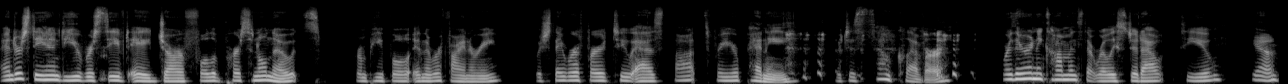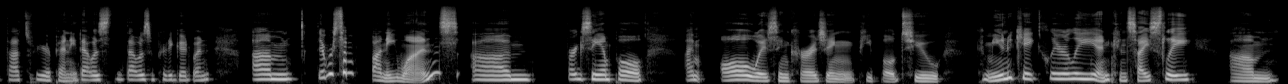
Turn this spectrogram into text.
I understand you received a jar full of personal notes from people in the refinery, which they referred to as thoughts for your penny, which is so clever. Were there any comments that really stood out to you? Yeah, thoughts for your penny. That was that was a pretty good one. Um, there were some funny ones. Um, for example, I'm always encouraging people to communicate clearly and concisely. Um,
